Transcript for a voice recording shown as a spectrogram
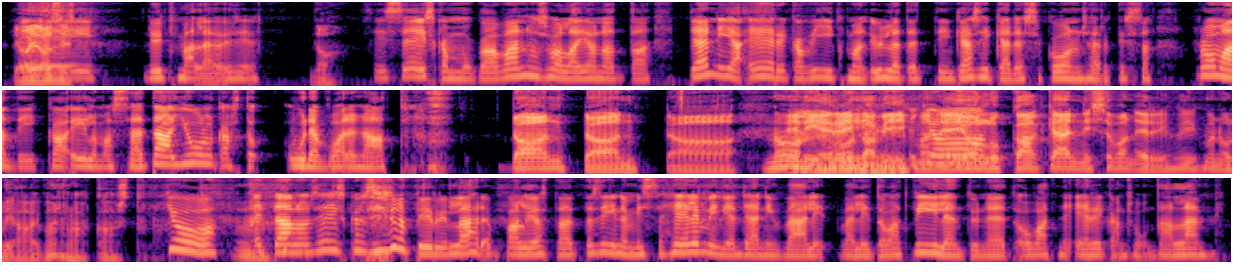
joo, joo, siis, Ei, nyt mä löysin. no. Siis Seiskan mukaan vanha suola jonottaa. Danny ja Erika Viikman yllätettiin käsikädessä konsertissa romantiikkaa ilmassa. Ja tää on julkaistu uuden vuoden aattona. Dan, dan, da. No Eli Erika niin. Wigman Joo. ei ollutkaan kännissä, vaan Eri Wigman oli aivan rakastunut. Joo, mm. että täällä on Seiskan sisäpiirin lähde paljastaa, että siinä missä Helmin ja Danin välit, välit ovat viilentyneet, ovat ne Erikan suuntaan lämmin.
